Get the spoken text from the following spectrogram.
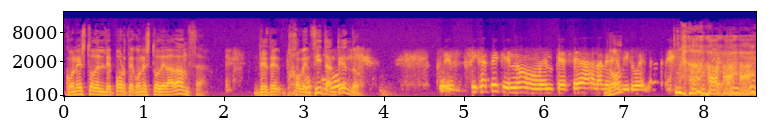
con esto del deporte, con esto de la danza? Desde jovencita, entiendo. Pues fíjate que no, empecé a la vez viruela.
